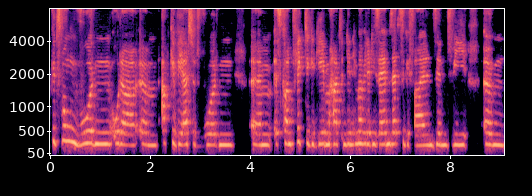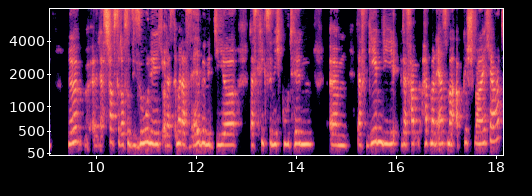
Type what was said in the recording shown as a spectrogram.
gezwungen wurden oder ähm, abgewertet wurden, ähm, es Konflikte gegeben hat, in denen immer wieder dieselben Sätze gefallen sind, wie ähm, ne, äh, das schaffst du doch sowieso nicht oder ist immer dasselbe mit dir, das kriegst du nicht gut hin. Ähm, das geben die, das hat, hat man erstmal abgespeichert,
